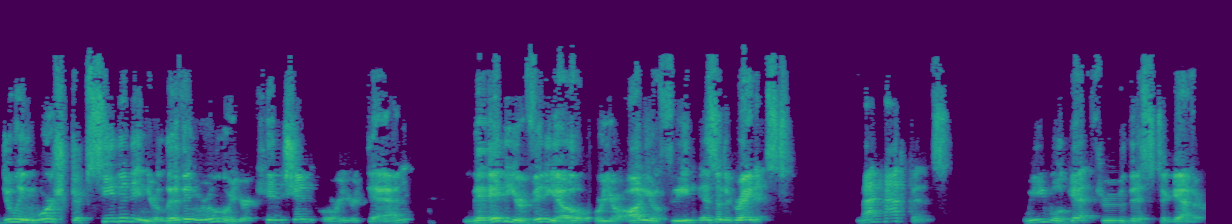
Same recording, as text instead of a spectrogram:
Doing worship seated in your living room or your kitchen or your den, maybe your video or your audio feed isn't the greatest. That happens. We will get through this together.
